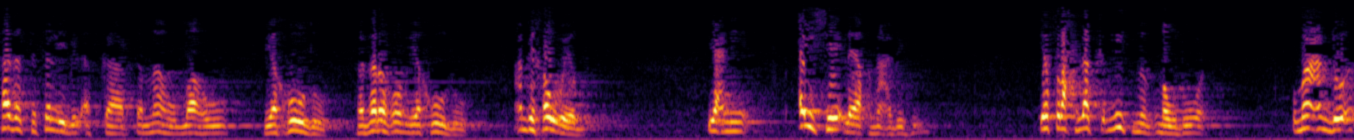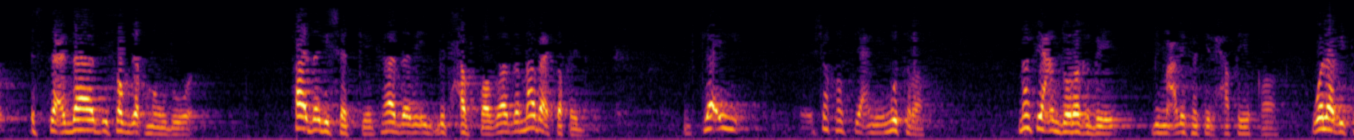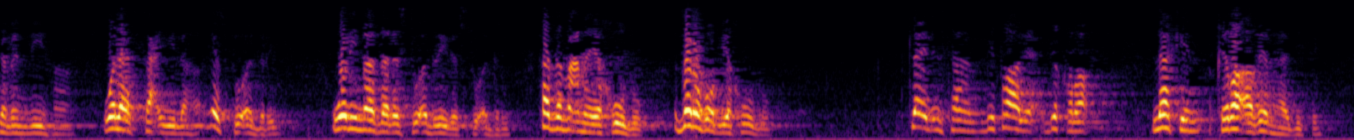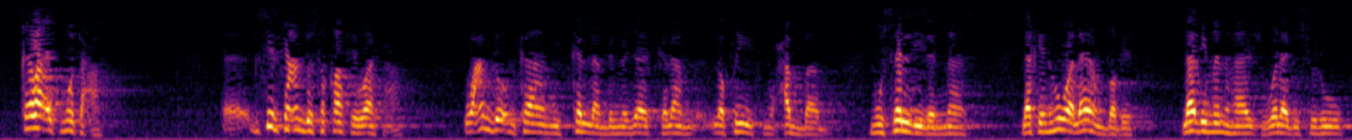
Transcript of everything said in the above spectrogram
هذا التسلي بالأفكار سماه الله يخوض فذرهم يخوضوا عم بيخوض يعني أي شيء لا يقنع به. يطرح لك مئة موضوع. وما عنده استعداد يصدق موضوع. هذا بيشكك هذا بيتحفظ هذا ما بيعتقد بتلاقي شخص يعني مترف ما في عنده رغبة بمعرفة الحقيقة ولا بتمنيها ولا السعي لها لست أدري. ولماذا لست أدري؟ لست أدري. هذا معنى يخوض ذرهم يخوضوا تلاقي الإنسان بيطالع بيقرأ لكن قراءة غير هادفة. قراءة متعة. بصير في عنده ثقافة واسعة وعنده إمكان يتكلم بالمجالس كلام لطيف محبب مسلي للناس لكن هو لا ينضبط لا بمنهج ولا بسلوك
